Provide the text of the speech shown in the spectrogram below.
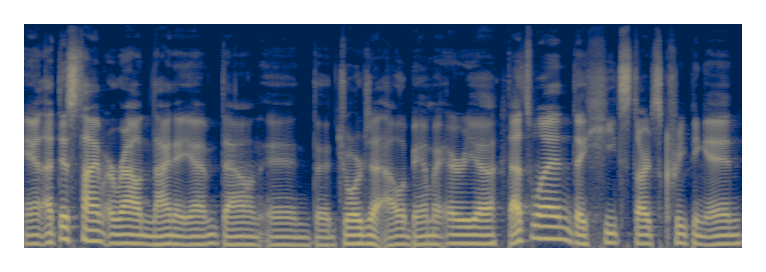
And at this time, around 9 a.m., down in the Georgia, Alabama area, that's when the heat starts creeping in.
